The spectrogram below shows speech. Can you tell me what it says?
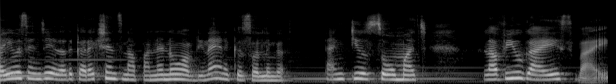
தயவு செஞ்சு ஏதாவது கரெக்ஷன்ஸ் நான் பண்ணணும் அப்படின்னா எனக்கு சொல்லுங்கள் thank you so much love you guys bye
